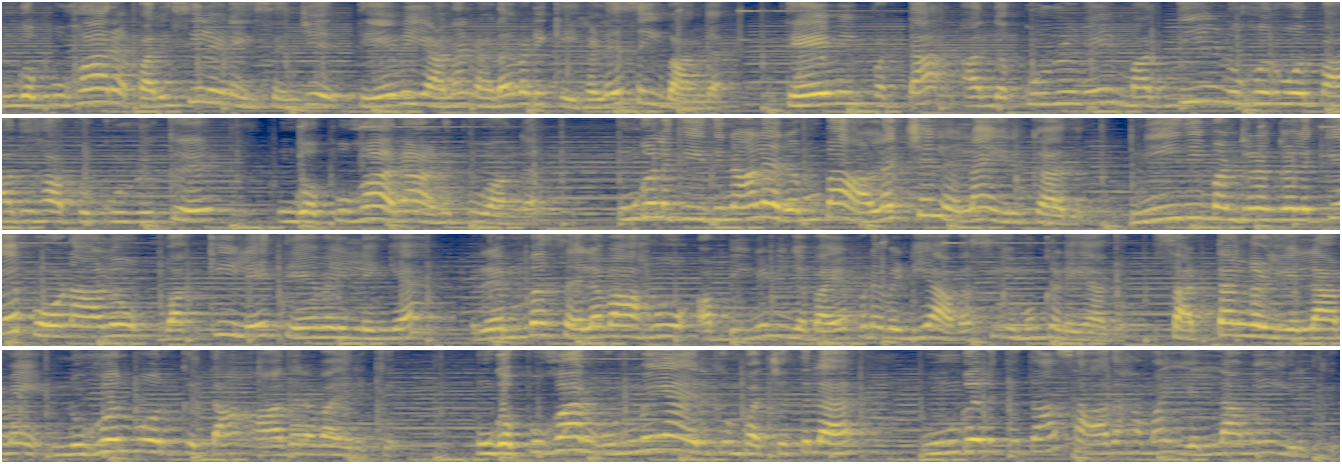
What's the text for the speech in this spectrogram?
உங்க புகாரை பரிசீலனை செஞ்சு தேவையான நடவடிக்கைகளை செய்வாங்க. தேவைப்பட்டா அந்த குழுவே மத்திய நுகர்வோர் பாதுகாப்பு குழுக்கு உங்க புகாரை அனுப்புவாங்க. உங்களுக்கு இதனால ரொம்ப அலைச்சல் எல்லாம் இருக்காது. நீதிமன்றங்களுக்கே போனாலும் வக்கீலே தேவையில்லைங்க. ரொம்ப செலவாகும் அப்படின்னு நீங்க பயப்பட வேண்டிய அவசியமும் கிடையாது. சட்டங்கள் எல்லாமே நுகர்வோருக்கு தான் ஆதரவா இருக்கு. உங்க புகார் உண்மையா இருக்கும் பட்சத்துல உங்களுக்கு தான் சாதகமா எல்லாமே இருக்கு.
